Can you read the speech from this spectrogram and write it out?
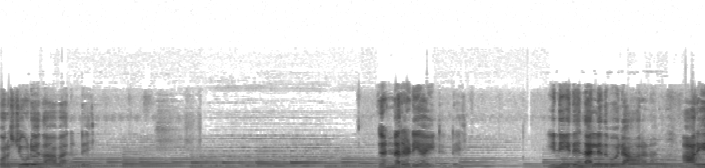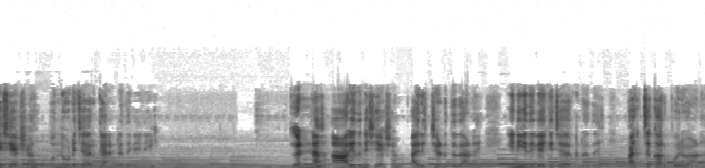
കുറച്ചുകൂടി ഒന്ന് ആവാനുണ്ട്. എണ്ണ റെഡിയായിട്ടുണ്ട് ഇനി ഇത് നല്ലതുപോലെ ആറണം. ആറിയ ശേഷം ഒന്നുകൂടി ചേർക്കാനുണ്ട് ഇതിലിനി എണ്ണ ആറിയതിന് ശേഷം അരിച്ചെടുത്തതാണ്. ഇനി ഇതിലേക്ക് ചേർക്കുന്നത് പച്ചക്കർപ്പൂരമാണ്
